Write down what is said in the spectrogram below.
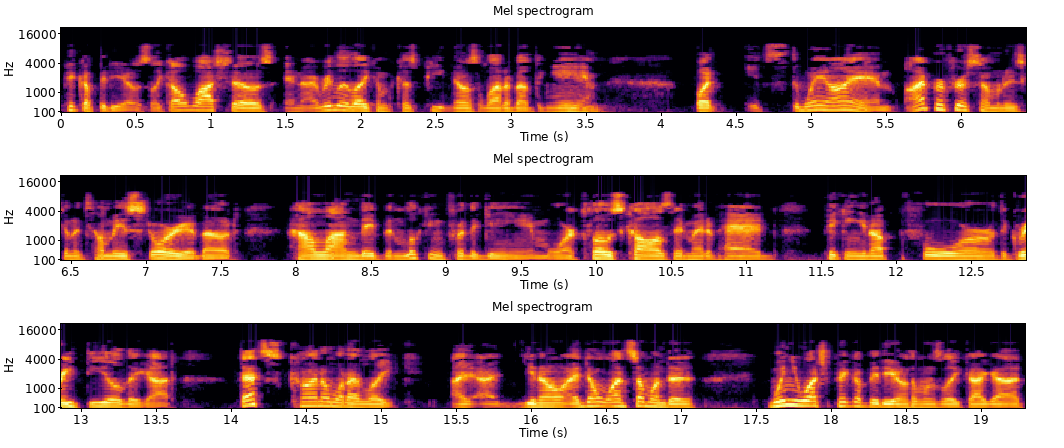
pickup videos. Like, I'll watch those and I really like them because Pete knows a lot about the game. But it's the way I am. I prefer someone who's going to tell me a story about how long they've been looking for the game or close calls they might have had picking it up before or the great deal they got. That's kind of what I like. I, I, you know, I don't want someone to, when you watch a pickup video someone's like, I got,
